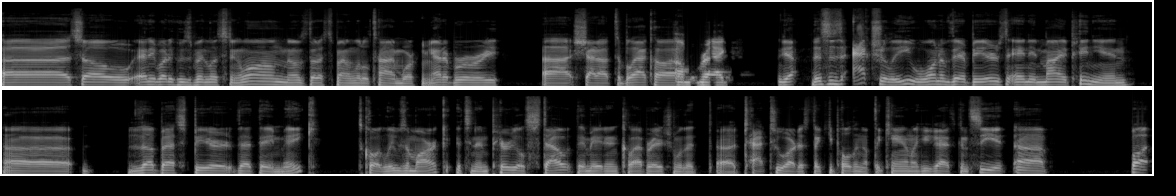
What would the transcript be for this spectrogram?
Uh, so anybody who's been listening along knows that I spent a little time working at a brewery. Uh, shout out to Black Hog. Humble brag. Yeah, this is actually one of their beers, and in my opinion, uh, the best beer that they make. It's called Leaves a Mark. It's an imperial stout they made in collaboration with a uh, tattoo artist. They keep holding up the can like you guys can see it, uh, but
